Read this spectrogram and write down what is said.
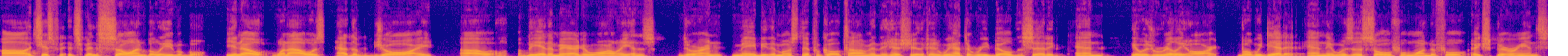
Oh, it's just it's been so unbelievable. You know, when I was had the joy of being the mayor of New Orleans during maybe the most difficult time in the history of the country, we had to rebuild the city and it was really hard, but we did it. And it was a soulful, wonderful experience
